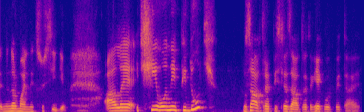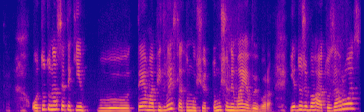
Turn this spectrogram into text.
ненормальних сусідів. Але чи вони підуть завтра, післязавтра, так як ви питаєте? Отут у нас все-таки тема підвисла, тому що тому що немає вибору. Є дуже багато загроз,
